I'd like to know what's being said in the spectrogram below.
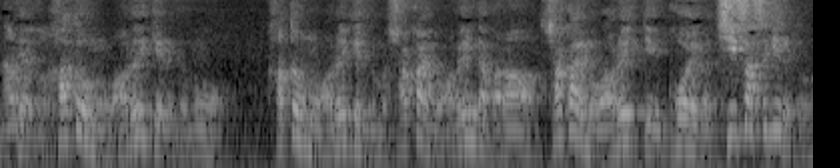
なるほど。で加藤も悪いけれども加藤も悪いけれども社会も悪いんだから社会も悪いっていう声が小さすぎると。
